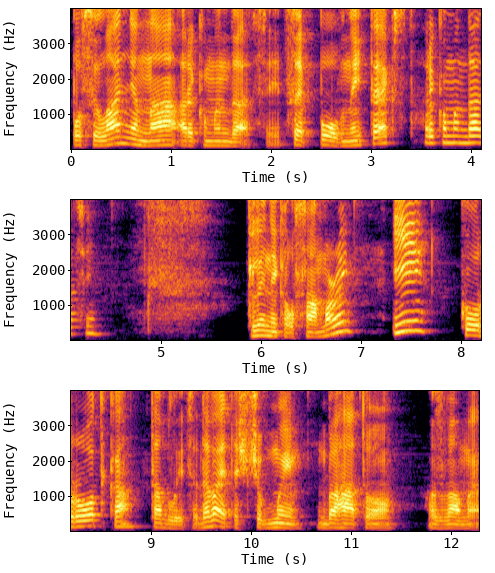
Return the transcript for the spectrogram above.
посилання на рекомендації. Це повний текст рекомендацій, Clinical Summary і коротка таблиця. Давайте, щоб ми багато з вами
